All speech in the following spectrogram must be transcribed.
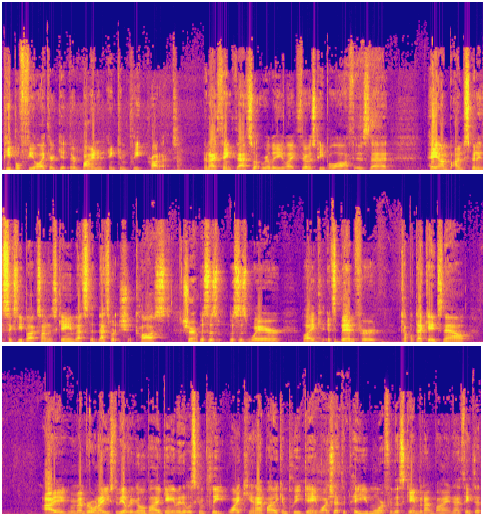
people feel like they're get they're buying an incomplete product, and I think that's what really like throws people off is that hey, I'm, I'm spending sixty bucks on this game. That's the, that's what it should cost. Sure. This is this is where like it's been for a couple decades now. I remember when I used to be able to go and buy a game and it was complete. Why can't I buy a complete game? Why should I have to pay you more for this game that I'm buying? And I think that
